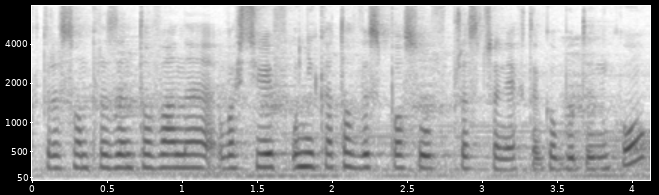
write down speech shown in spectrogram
które są prezentowane właściwie w unikatowy sposób w przestrzeniach tego budynku.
